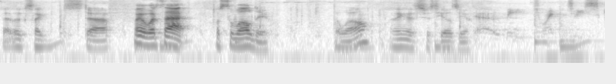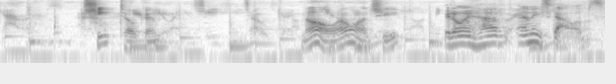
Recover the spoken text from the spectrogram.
That looks like stuff. Wait, what's that? What's the well do? The well? I think this just heals you. Owe me 20 scarabs. and Cheat token. you a cheeky token. No, I don't want to cheat. We don't have any scallops.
